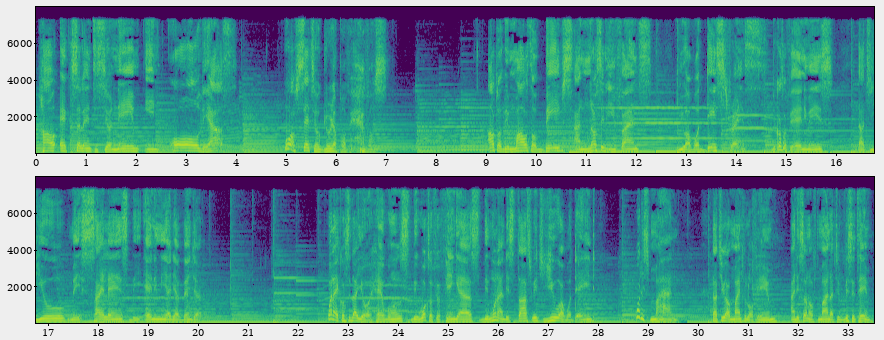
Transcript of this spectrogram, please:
how excellent is your name in all the earth. Who have set your glory above the heavens? Out of the mouth of babes and nursing infants, you have ordained strength because of your enemies, that you may silence the enemy and the avenger. When I consider your heavens, the works of your fingers, the moon and the stars which you have ordained, what is man that you are mindful of him, and the Son of Man that you visit him?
